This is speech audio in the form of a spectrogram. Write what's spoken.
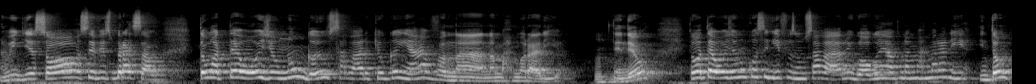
eu vendia só serviço braçal. Então até hoje eu não ganho o salário que eu ganhava na, na marmoraria. Uhum. Entendeu? Então até hoje eu não consegui fazer um salário igual eu ganhava na marmoraria. Então,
